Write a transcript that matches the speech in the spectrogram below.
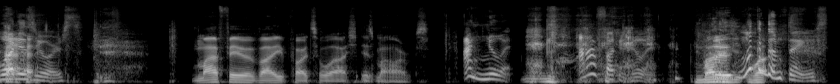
what is yours? My favorite body part to wash is my arms. I knew it. I fucking knew it. Why did you- Look why- at them things.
